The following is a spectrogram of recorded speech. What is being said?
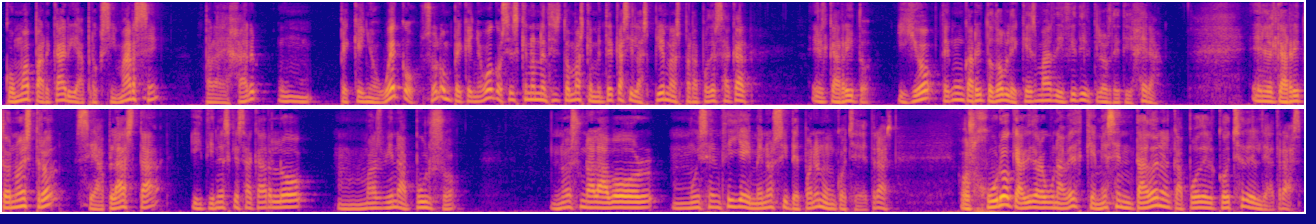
cómo aparcar y aproximarse para dejar un pequeño hueco, solo un pequeño hueco. Si es que no necesito más que meter casi las piernas para poder sacar el carrito. Y yo tengo un carrito doble, que es más difícil que los de tijera. El carrito nuestro se aplasta y tienes que sacarlo más bien a pulso. No es una labor muy sencilla y menos si te ponen un coche detrás. Os juro que ha habido alguna vez que me he sentado en el capó del coche del de atrás,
